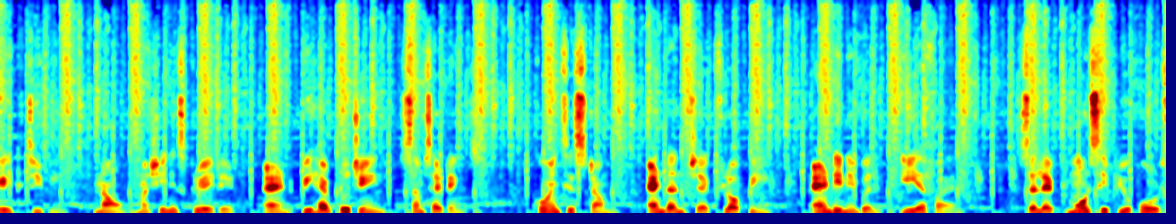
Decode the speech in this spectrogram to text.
8GB. Now machine is created and we have to change some settings. Go in system and uncheck floppy and enable EFI select more CPU cores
